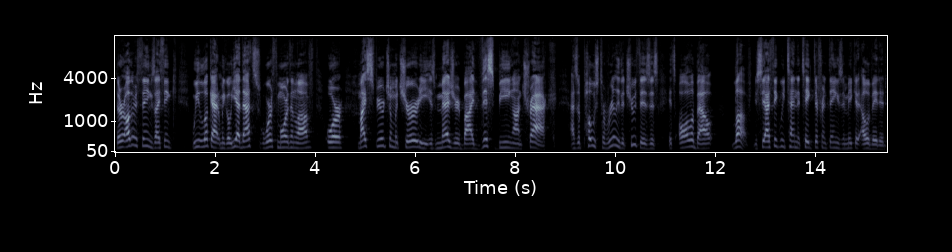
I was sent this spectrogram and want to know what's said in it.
There are other things I think we look at and we go, yeah, that's worth more than love. Or my spiritual maturity is measured by this being on track, as opposed to really the truth is, is it's all about love. You see, I think we tend to take different things and make it elevated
